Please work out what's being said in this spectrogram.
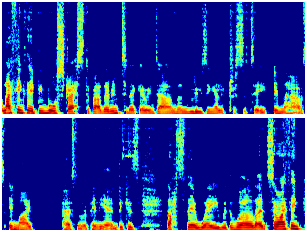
And I think they'd be more stressed about their internet going down than losing electricity in the house, in my personal opinion because that's their way with the world. And so I think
